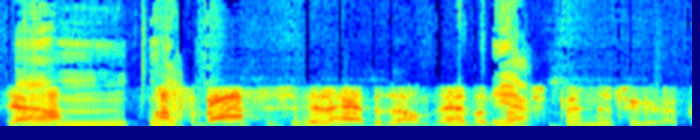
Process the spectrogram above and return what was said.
Ja, Ehm, als ja. de basis ze willen hebben dan. Hè? Want Ja. dat is het punt natuurlijk.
